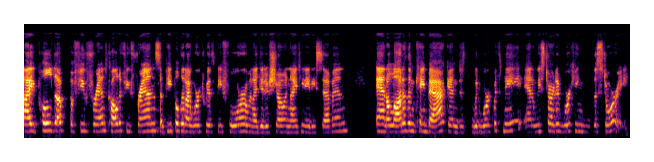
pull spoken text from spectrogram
I pulled up a few friends, called a few friends, some people that I worked with before when I did a show in 1987. And a lot of them came back and would work with me, and we started working the story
